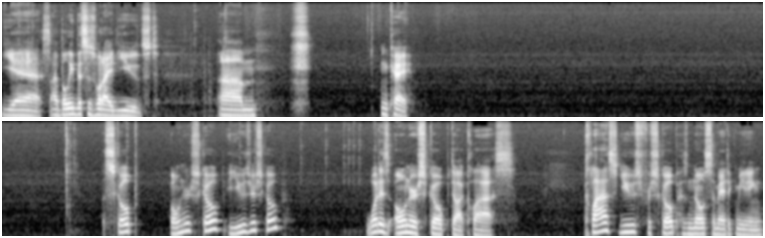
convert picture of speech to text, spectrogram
Yes. I believe this is what I had used. Um, okay. Scope owner scope user scope? What is owner scope dot class? Class used for scope has no semantic meaning.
